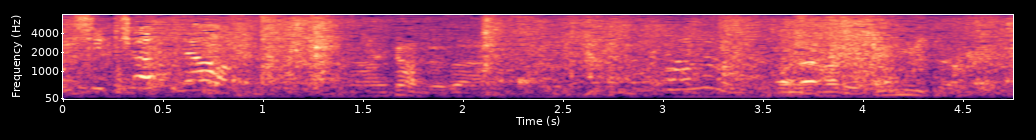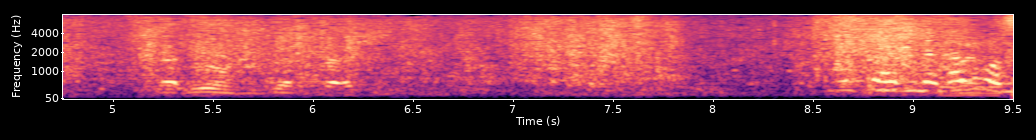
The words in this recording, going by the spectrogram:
You should chop it off. No, you can't do that. That will be just back. Let's have another one. Remember what we had before? Yeah, see, no, I'm What are you gonna do? Go for it. I reckon. Stuck in the carrot. That's disgusting. They do. That way you go chomp. Oh, No,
